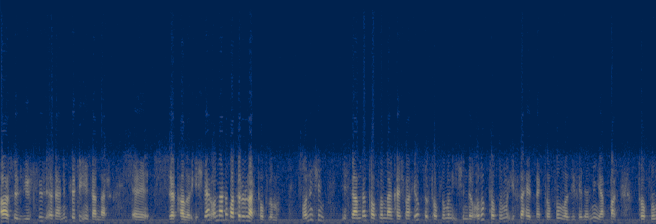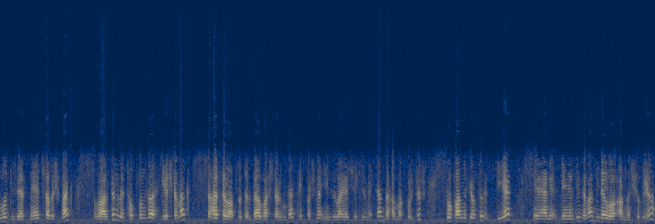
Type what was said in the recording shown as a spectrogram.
arsız, yüzsüz efendim kötü insanlar e, kalır işler. Onlar da batırırlar toplumu. Onun için İslam'da toplumdan kaçmak yoktur. Toplumun içinde olup toplumu ıslah etmek, toplum vazifelerini yapmak, toplumu düzeltmeye çalışmak vardır ve toplumda yaşamak daha sevaplıdır. Daha başlarında tek başına inzivaya çekilmekten daha makbuldür. Ruhbanlık yoktur diye e, yani denildiği zaman bir de o anlaşılıyor.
